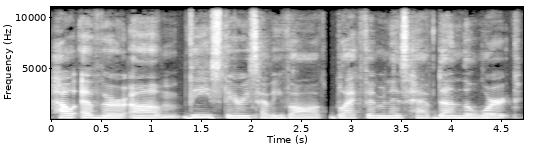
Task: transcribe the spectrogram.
However, um, these theories have evolved. Black feminists have done the work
